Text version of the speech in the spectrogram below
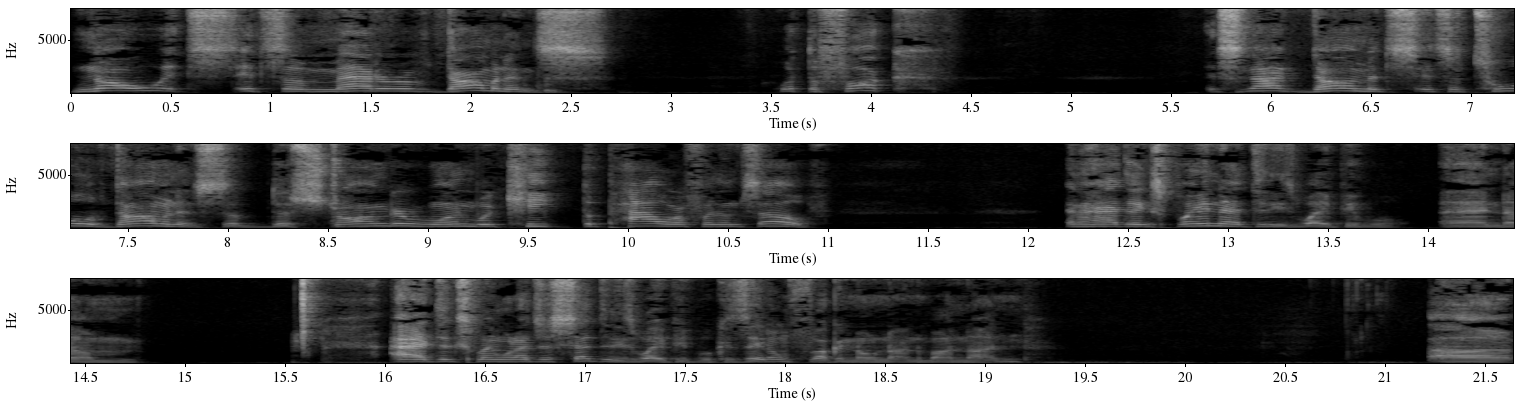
no, it's it's a matter of dominance. What the fuck? It's not dumb. It's it's a tool of dominance. The, the stronger one would keep the power for themselves. And I had to explain that to these white people, and um, I had to explain what I just said to these white people because they don't fucking know nothing about nothing. Uh,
